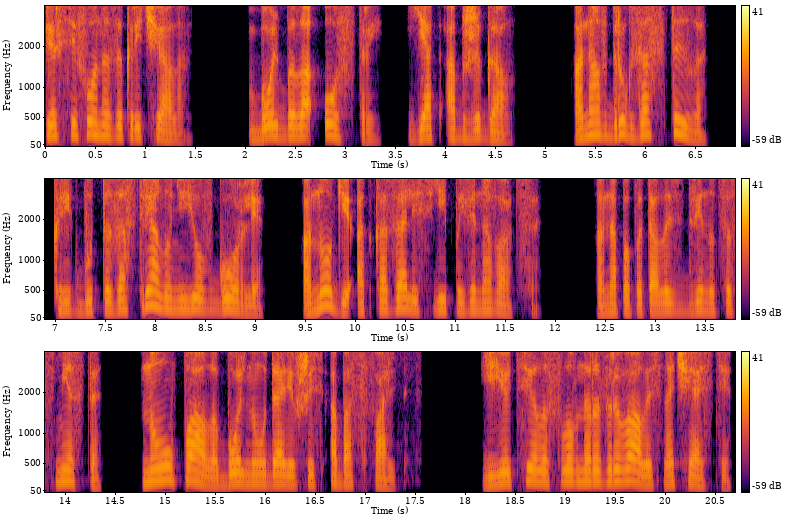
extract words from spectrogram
Персифона закричала. Боль была острой, яд обжигал. Она вдруг застыла, крик будто застрял у нее в горле, а ноги отказались ей повиноваться. Она попыталась сдвинуться с места, но упала, больно ударившись об асфальт. Ее тело словно разрывалось на части,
